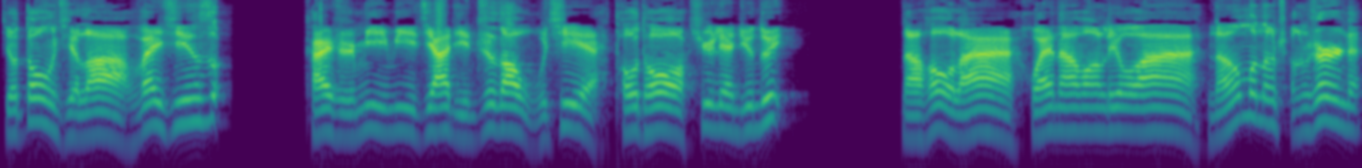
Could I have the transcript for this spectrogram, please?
就动起了歪心思，开始秘密加紧制造武器，偷偷训练军队。那后来淮南王刘安能不能成事儿呢？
